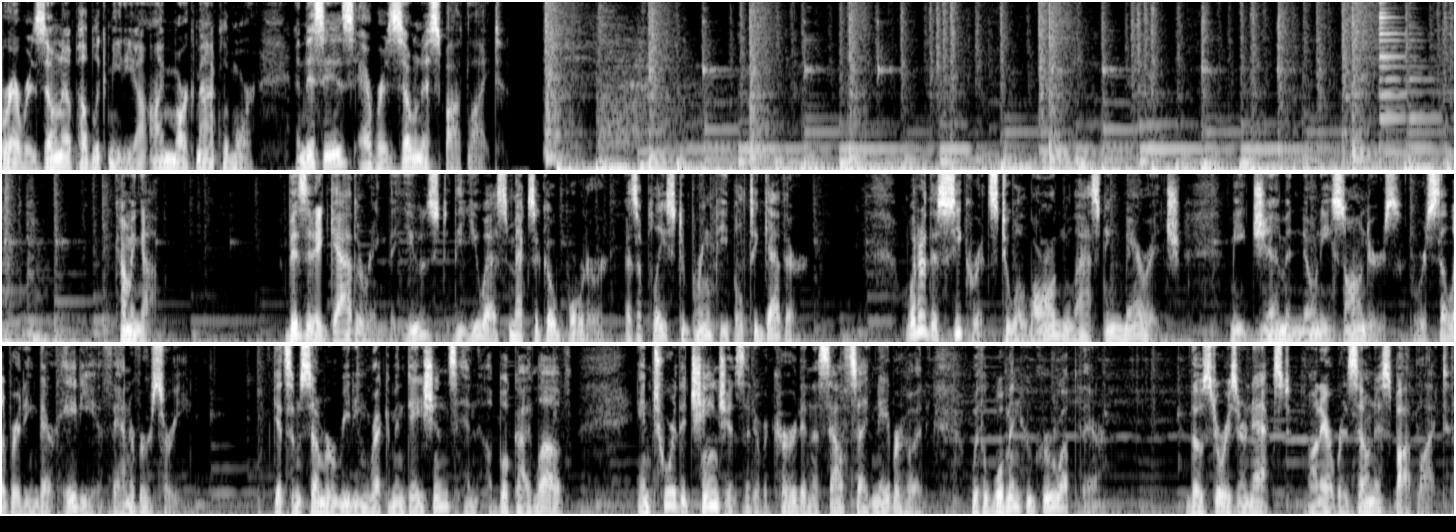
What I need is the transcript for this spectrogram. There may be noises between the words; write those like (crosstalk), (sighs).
For Arizona Public Media, I'm Mark McLemore, and this is Arizona Spotlight. Coming up, visit a gathering that used the U.S. Mexico border as a place to bring people together. What are the secrets to a long lasting marriage? Meet Jim and Noni Saunders, who are celebrating their 80th anniversary. Get some summer reading recommendations in A Book I Love, and tour the changes that have occurred in a Southside neighborhood with a woman who grew up there. Those stories are next on Arizona Spotlight.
